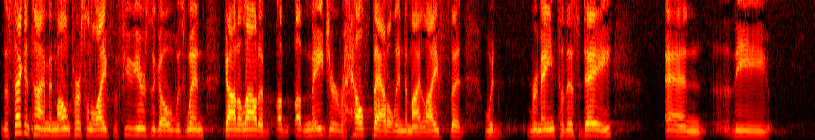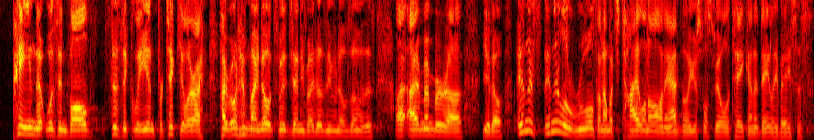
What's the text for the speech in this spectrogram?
The second time in my own personal life a few years ago was when god allowed a, a, a major health battle into my life that would remain to this day and the pain that was involved physically in particular. I, I wrote in my notes, but Jenny probably doesn't even know some of this. I, I remember, uh, you know, isn't there, isn't there little rules on how much Tylenol and Advil you're supposed to be able to take on a daily basis?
